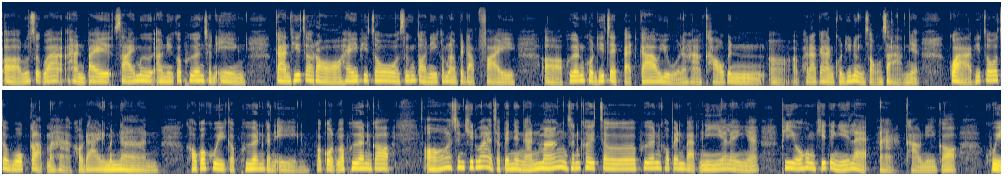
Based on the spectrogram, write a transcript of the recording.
เรู้สึกว่าหันไปซ้ายมืออันนี้ก็เพื่อนฉันเอง การที่จะรอให้พี่โจซึ่งตอนนี้กำลังไปดับไฟเเพื่อนคนที่ 789 อยู่นะคะเขาเป็นพนักงานคนที่ 1 2 3เนี่ยกว่าพี่โจจะวกกลับมาหาเขาได้มันนาน เขาก็คุยกับเพื่อนกันเอง ปรากฏว่าเพื่อนก็อ๋อฉันคิดว่าอาจจะเป็นอย่างนั้นมั้ง ฉันเคยเจอเพื่อนเขาเป็นแบบนี้อะไรอย่างเงี้ยพี่เขาคงคิดอย่างนี้แหละอะคราวนี้ก็ คุย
